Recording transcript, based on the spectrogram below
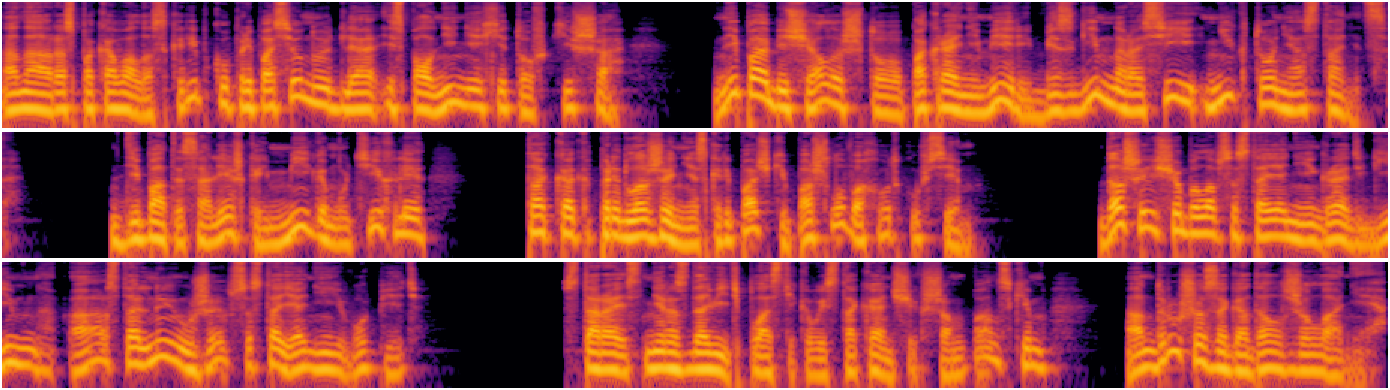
Она распаковала скрипку, припасенную для исполнения хитов Киша, и пообещала, что, по крайней мере, без гимна России никто не останется. Дебаты с Олежкой мигом утихли, так как предложение скрипачки пошло в охотку всем. Даша еще была в состоянии играть гимн, а остальные уже в состоянии его петь. Стараясь не раздавить пластиковый стаканчик с шампанским, Андрюша загадал желание.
